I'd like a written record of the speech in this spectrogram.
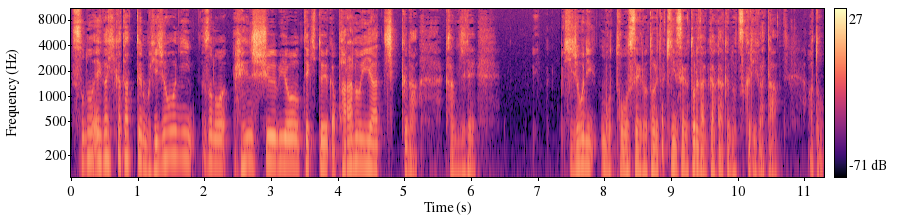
その描き方っていうのも非常にその編集病的というかパラノイアチックな感じで、非常にもう統制の取れた、金星が取れた画角の作り方。あと、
